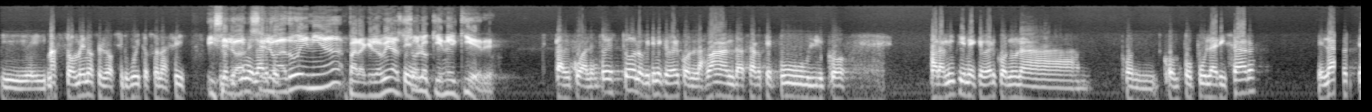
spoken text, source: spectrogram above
y, y más o menos los circuitos son así. y se lo, se arte- lo adueña para que lo vea Sí. solo quien él quiere. Tal cual. Entonces todo lo que tiene que ver con las bandas, arte público, para mí tiene que ver con una con, con popularizar el arte,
